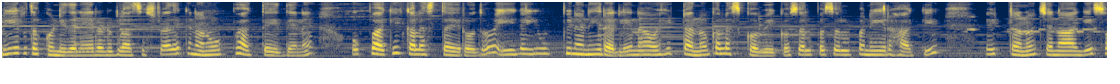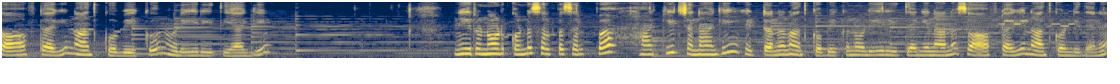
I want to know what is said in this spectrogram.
ನೀರು ತಗೊಂಡಿದ್ದೇನೆ, ಎರಡು ಗ್ಲಾಸಷ್ಟು ಅದಕ್ಕೆ ನಾನು ಉಪ್ಪು ಹಾಕ್ತಾ ಇದ್ದೇನೆ. ಉಪ್ಪು ಹಾಕಿ ಕಲಿಸ್ತಾ ಇರೋದು. ಈಗ ಈ ಉಪ್ಪಿನ ನೀರಲ್ಲಿ ನಾವು ಹಿಟ್ಟನ್ನು ಕಲಸ್ಕೋಬೇಕು. ಸ್ವಲ್ಪ ಸ್ವಲ್ಪ ನೀರು ಹಾಕಿ ಹಿಟ್ಟನ್ನು ಚೆನ್ನಾಗಿ ಸಾಫ್ಟಾಗಿ ನಾದ್ಕೋಬೇಕು. ನೋಡಿ ಈ ರೀತಿಯಾಗಿ. ನೀರು ನೋಡಿಕೊಂಡು ಸ್ವಲ್ಪ ಸ್ವಲ್ಪ ಹಾಕಿ ಚೆನ್ನಾಗಿ ಹಿಟ್ಟನ್ನು ನಾದ್ಕೋಬೇಕು. ನೋಡಿ ಈ ರೀತಿಯಾಗಿ ನಾನು ಸಾಫ್ಟಾಗಿ ನಾದ್ಕೊಂಡಿದ್ದೇನೆ.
